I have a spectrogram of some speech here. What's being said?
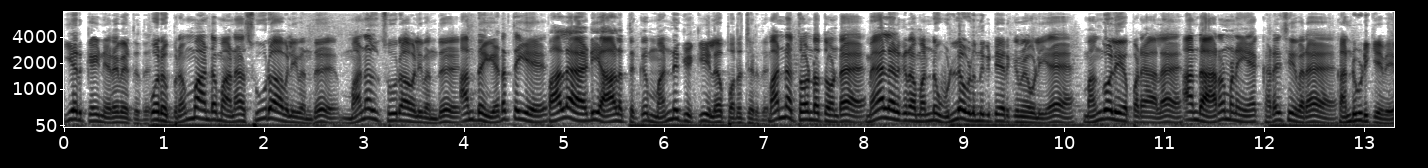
இயற்கை நிறைவேற்றுது. ஒரு பிரம்மாண்டமான சூறாவளி வந்து மணல் சூறாவளி வந்து அந்த இடத்தையே பல அடி ஆழத்துக்கு மண்ணுக்கு கீழே புதைச்சிருது. மண்ணை தோண்ட தோண்ட மேல இருக்கிற மண்ணு உள்ள விழுந்துகிட்டே இருக்குமே ஒழிய மங்கோலிய படையால அந்த அரண்மனையை கடைசி வர கண்டுபிடிக்கவே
